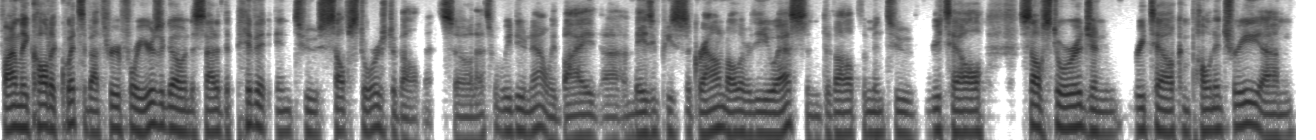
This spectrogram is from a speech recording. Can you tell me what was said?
finally called it quits about three or four years ago and decided to pivot into self storage development. So that's what we do now. We buy uh, amazing pieces of ground all over the US and develop them into retail self storage and retail componentry. Um,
